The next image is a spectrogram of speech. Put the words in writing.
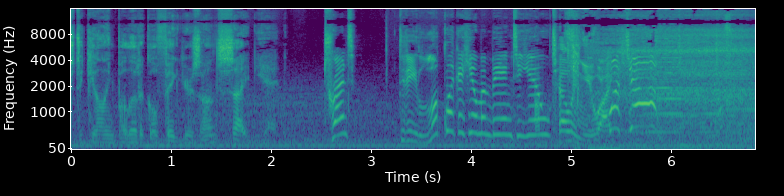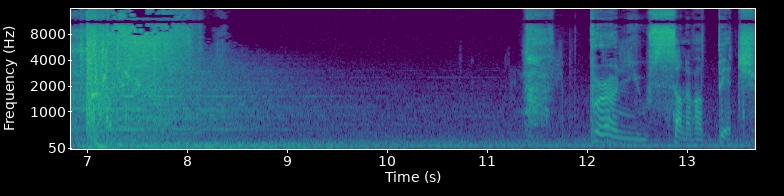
Used to killing political figures on sight yet. Trent, did he look like a human being to you? I'm telling you, I. Watch out! Burn, you son of a bitch.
